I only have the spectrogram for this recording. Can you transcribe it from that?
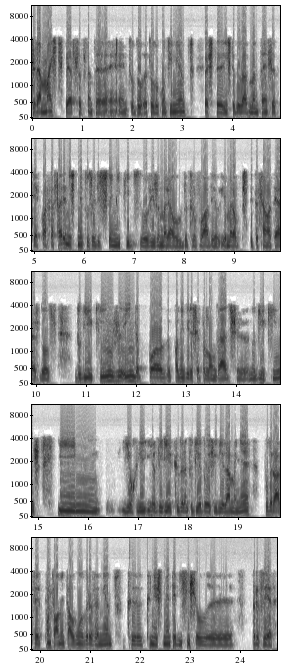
será mais dispersa, portanto, a, em todo, a todo o continente. Esta instabilidade mantém-se até quarta-feira. Neste momento, os avisos têm emitidos o aviso amarelo de trovoada e amarelo de precipitação até às 12 do dia 15. Ainda pode, podem vir a ser prolongados uh, no dia 15 e, e eu, eu, diria que durante o dia 2 e o dia da manhã poderá haver pontualmente algum agravamento que, que neste momento é difícil uh, prever.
